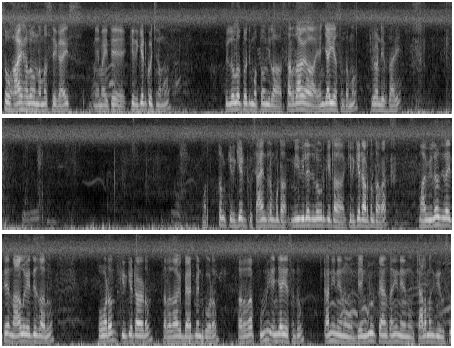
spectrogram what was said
సో హాయ్ హలో నమస్తే గాయస్ మేమైతే క్రికెట్కి వచ్చినాము. పిల్లలతోటి మొత్తం ఇలా సరదాగా ఎంజాయ్ చేస్తుంటాము. చూడండి ఒకసారి. మొత్తం క్రికెట్కి సాయంత్రం పూట మీ విలేజ్లో కూడా ఇట్లా క్రికెట్ ఆడుతుంటారా? మా విలేజ్లో అయితే నాలుగు అయితే చాలు. పోవడం క్రికెట్ ఆడడం సరదాగా బ్యాడ్మింటన్ పోవడం సరదా ఫుల్ ఎంజాయ్ చేస్తుంటాం. కానీ నేను బెంగళూరు ఫ్యాన్స్ అని నేను చాలామందికి తెలుసు.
